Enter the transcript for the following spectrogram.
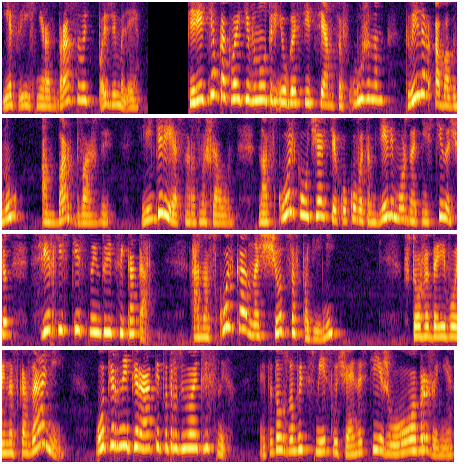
если их не разбрасывать по земле. Перед тем, как войти внутрь и угостить сиамцев ужином, Квиллер обогнул амбар дважды. «Интересно», – размышлял он, – «насколько участие Куку в этом деле можно отнести насчет сверхъестественной интуиции кота, а насколько насчет совпадений? Что же до его иносказаний? Оперные пираты подразумевают лесных. Это должно быть смесь случайностей и живого воображения».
